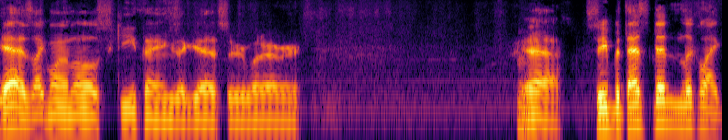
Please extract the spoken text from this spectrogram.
yeah, it's like one of those ski things, I guess, or whatever. Hmm. Yeah. See, but that didn't look like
